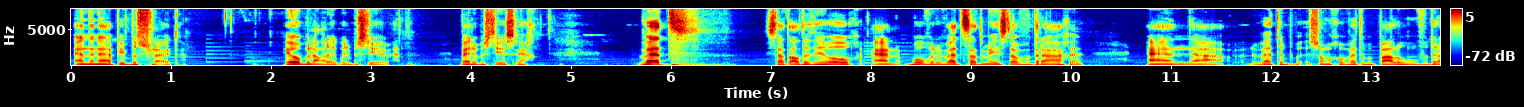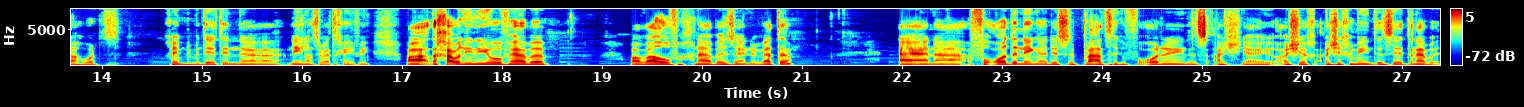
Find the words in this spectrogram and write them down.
En daarna heb je besluiten. Heel belangrijk bij de bestuurswet. Bij de bestuursrecht. Wet staat altijd heel hoog. En boven de wet staat meestal verdragen. En uh, de wetten, sommige wetten bepalen hoe een verdrag wordt geïmplementeerd in de Nederlandse wetgeving. Maar daar gaan we het niet over hebben. Waar we over gaan hebben zijn de wetten. En uh, verordeningen, dus de plaatselijke verordening. Dus als, jij, als, je, als je gemeente zit, dan hebben,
